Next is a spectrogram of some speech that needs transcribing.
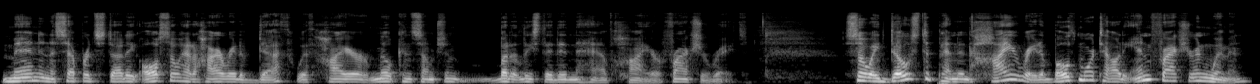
Men in a separate study also had a higher rate of death with higher milk consumption, but at least they didn't have higher fracture rates. So a dose-dependent higher rate of both mortality and fracture in women,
